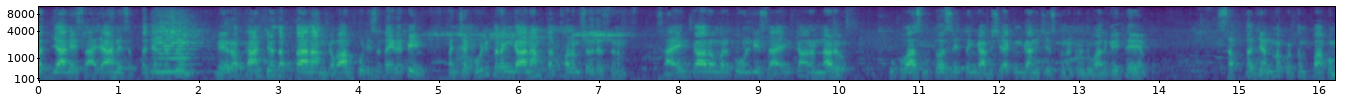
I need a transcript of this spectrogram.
మధ్యాహ్నే సాయాహ్నే సప్తజన్మషు మేరో కాంచన తప్తానాం గవాం కోటిసతైరపి పంచకోటి తరంగానాం తత్ఫలం శివదర్శనం సాయంకాలం వరకు ఉండి సాయంకాలం నాడు ఉపవాసంతో సైతంగా అభిషేకంగానే చేసుకున్నటువంటి వాళ్ళకైతే సప్త జన్మ కృతం పాపం.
